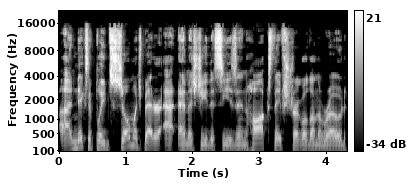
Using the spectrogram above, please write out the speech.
Uh, Knicks have played so much better at MSG this season. Hawks, they've struggled on the road.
